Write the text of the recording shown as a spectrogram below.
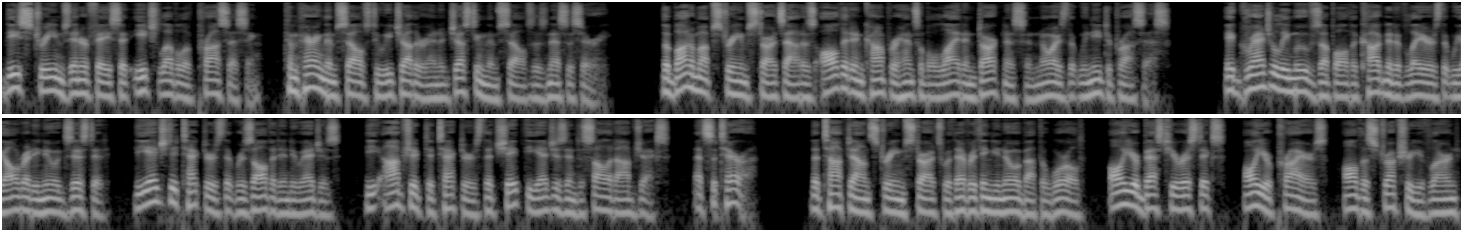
These streams interface at each level of processing, comparing themselves to each other and adjusting themselves as necessary. The bottom up stream starts out as all that incomprehensible light and darkness and noise that we need to process. It gradually moves up all the cognitive layers that we already knew existed, the edge detectors that resolve it into edges, the object detectors that shape the edges into solid objects, etc. The top down stream starts with everything you know about the world, all your best heuristics, all your priors, all the structure you've learned,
